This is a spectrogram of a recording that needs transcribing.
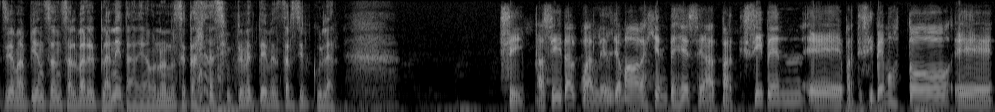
se llama Piensa en salvar el planeta, digamos, no, no se trata simplemente de pensar circular. Sí, así tal cual. El llamado a la gente es ese, a participen, eh, participemos todos. Eh,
